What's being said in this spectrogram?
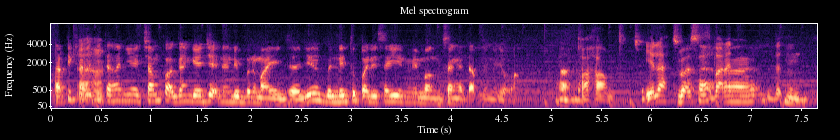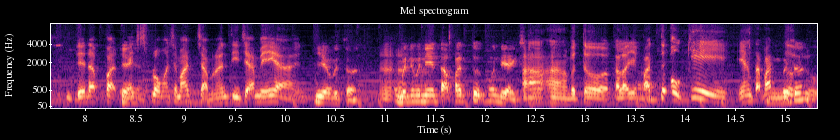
tapi kalau Ah. kita hanya campakkan gadget dan dia bermain saja benda tu pada saya memang sangat tak bertanggungjawab uh, Faham. Yelah, sebab Sebab uh, d- hmm, dia dapat Ya, ya. explore macam-macam nanti Cik Amir kan. ya betul Ah, ah. benda-benda yang tak patut pun dia explore Ah, ah, betul. Kalau yang Ah. patut okey, yang tak patut Betul. tu.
